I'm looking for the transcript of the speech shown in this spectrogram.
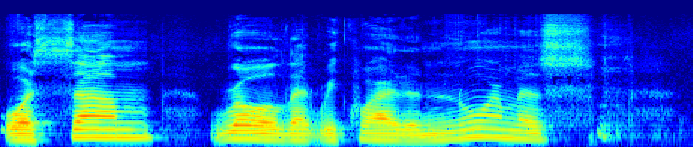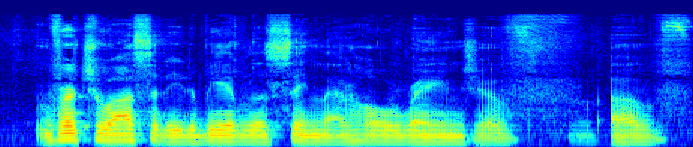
or some role that required enormous virtuosity to be able to sing that whole range of, of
